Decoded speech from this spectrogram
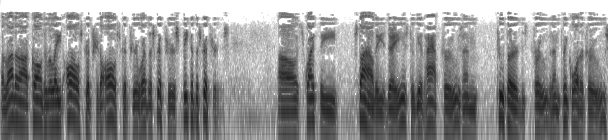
but rather are called to relate all Scripture to all Scripture where the Scriptures speak of the Scriptures. Uh, it's quite the style these days to give half-truths and two-thirds truths and three-quarter truths.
